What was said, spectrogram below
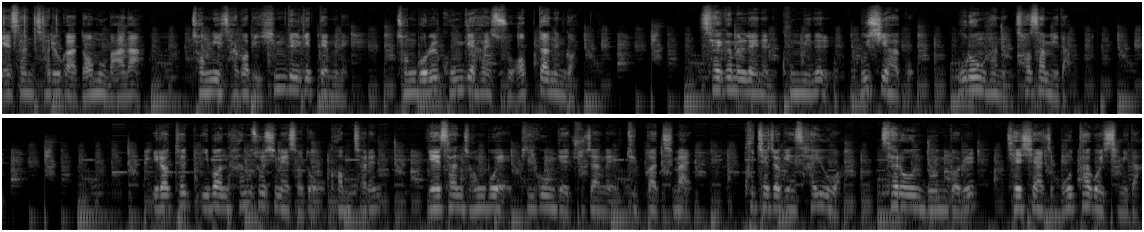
예산 자료가 너무 많아 정리 작업이 힘들기 때문에 정보를 공개할 수 없다는 것. 세금을 내는 국민을 무시하고 우롱하는 처사입니다. 이렇듯 이번 항소심에서도 검찰은 예산 정보의 비공개 주장을 뒷받침할 구체적인 사유와 새로운 논거를 제시하지 못하고 있습니다.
